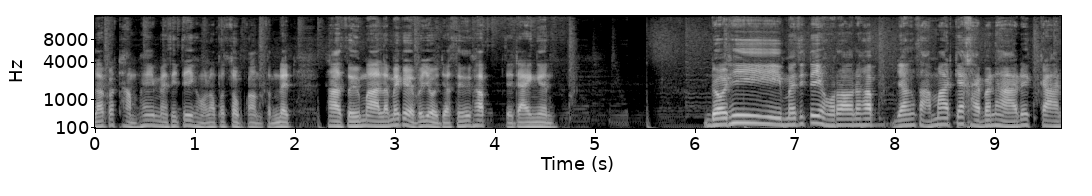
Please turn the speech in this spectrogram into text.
แล้วก็ทำให้แมนซิตี้ของเราประสบความสำเร็จ ถ้าซื้อมาแล้วไม่เกิดประโยชน์อย่าซื้อครับเสียดายเงิน โดยที่แมนซิตี้ของเรานะครับ ยังสามารถแก้ไขปัญหาด้วยการ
